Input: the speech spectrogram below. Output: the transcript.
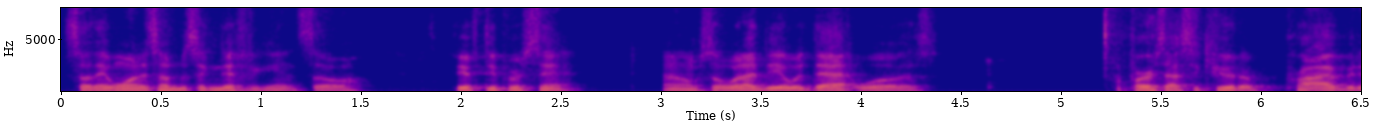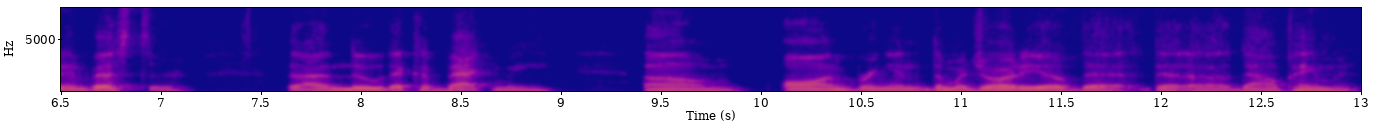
so they wanted something significant. So 50% um, so what i did with that was first I secured a private investor that I knew that could back me um, on bringing the majority of that that uh, down payment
